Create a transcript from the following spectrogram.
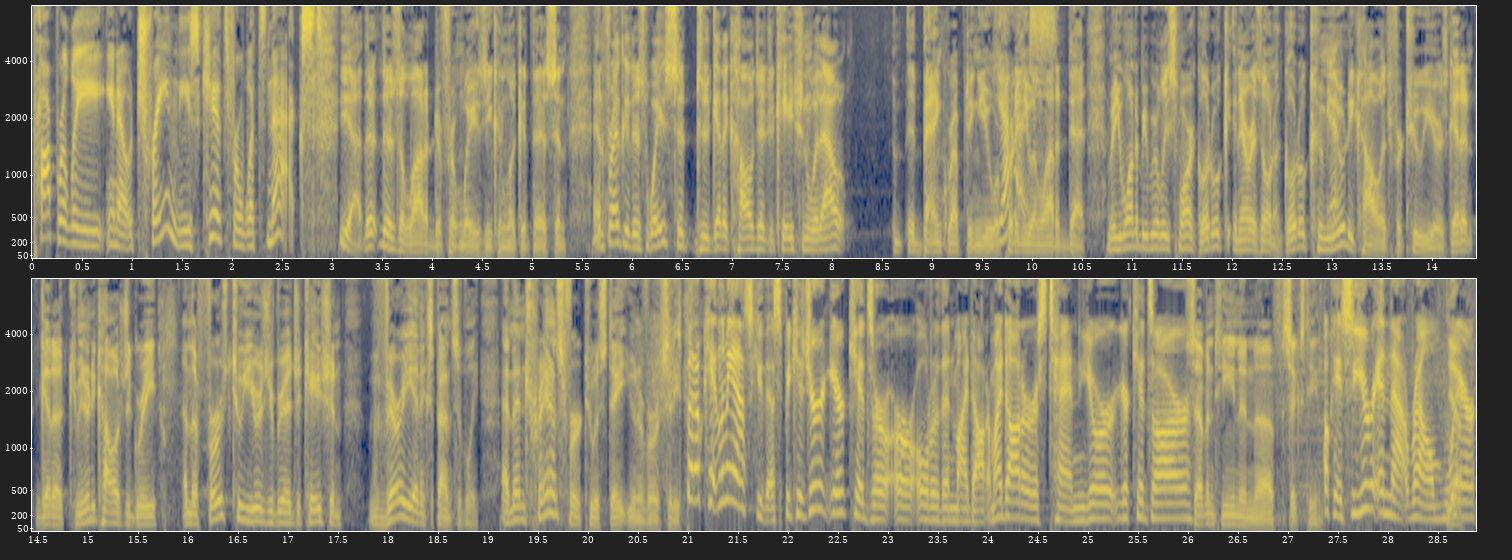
properly, you know, train these kids for what's next. Yeah, there, there's a lot of different ways you can look at this, and and frankly, there's ways to, to get a college education without bankrupting you or putting you in a lot of debt. I mean, you want to be really smart. Go to in Arizona. Go to a community college for two years. Get a get a community college degree, and the first two years of your education very inexpensively, and then transfer to a state university. But okay, let me ask you this because your your kids are, are older than my daughter. My daughter is ten. Your your kids are Seventeen and uh, sixteen. Okay, so you're in that realm where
